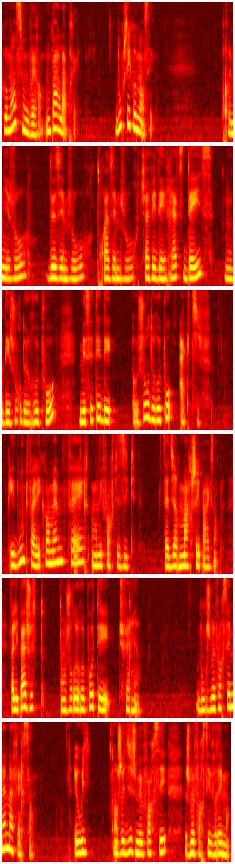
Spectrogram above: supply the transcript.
commence et on verra? On parle après. Donc j'ai commencé. Premier jour, deuxième jour, troisième jour. Tu avais des rest days, donc des jours de repos, mais c'était des jours de repos actifs. Et donc, il fallait quand même faire un effort physique, c'est-à-dire marcher par exemple. Il fallait pas juste ton jour de repos, tu fais rien. Donc, je me forçais même à faire ça. Et oui, quand je dis je me forçais, je me forçais vraiment.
